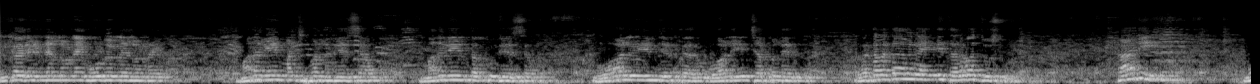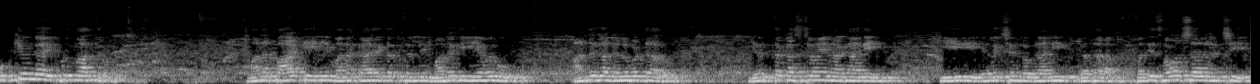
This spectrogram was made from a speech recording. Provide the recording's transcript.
ఇంకా రెండు నెలలు ఉన్నాయి మూడు నెలలు ఉన్నాయి మనం ఏం మంచి పనులు చేసాం మనం ఏం తక్కువ చేసాం వాళ్ళు ఏం చెప్పారు వాళ్ళు ఏం చెప్పలేదు. రకరకాలుగా అయింది తర్వాత చూసుకుంటాం. కానీ ముఖ్యంగా ఇప్పుడు మాత్రం మన పార్టీని మన కార్యకర్తల్ని మనకి ఎవరు అండగా నిలబడ్డారు ఎంత కష్టమైనా కానీ ఈ ఎలక్షన్లో కానీ గత పది సంవత్సరాల నుంచి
